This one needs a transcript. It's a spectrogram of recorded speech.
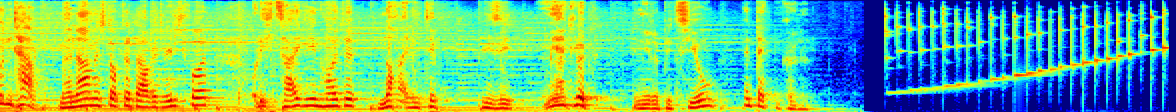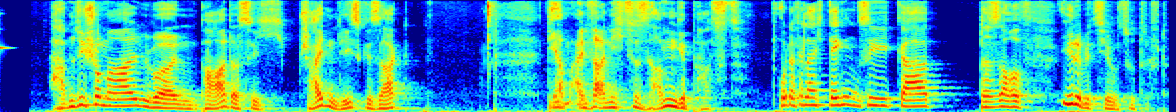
Guten Tag, mein Name ist Dr. David Wilchford und ich zeige Ihnen heute noch einen Tipp, wie Sie mehr Glück in Ihrer Beziehung entdecken können. Haben Sie schon mal über ein Paar, das sich scheiden ließ, gesagt, die haben einfach nicht zusammengepasst? Oder vielleicht denken Sie gar, dass es auch auf Ihre Beziehung zutrifft.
